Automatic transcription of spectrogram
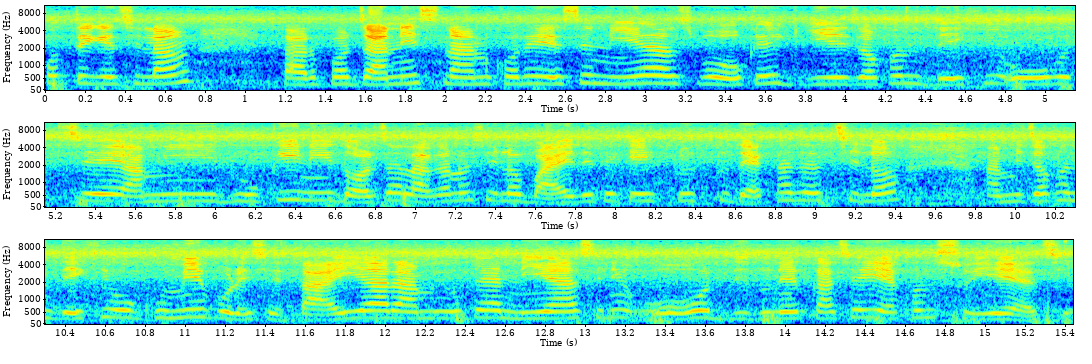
করতে গেছিলাম। তারপর জানি স্নান করে এসে নিয়ে আসব ওকে। গিয়ে যখন দেখি ও হচ্ছে, আমি ঢুকিনি, দরজা লাগানো ছিল, বাইরে থেকে একটু একটু দেখা যাচ্ছিল। আমি যখন দেখি ও ঘুমিয়ে পড়েছে, তাই আর আমি ওকে আর নিয়ে আসিনি। ও ওর দিদুনের কাছেই এখন শুয়ে আছে।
